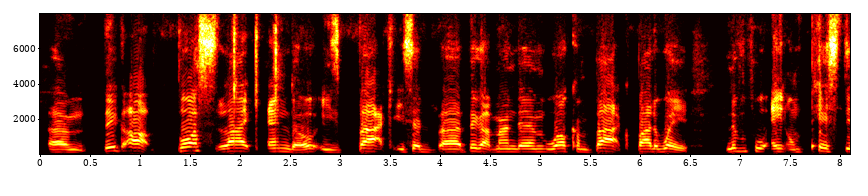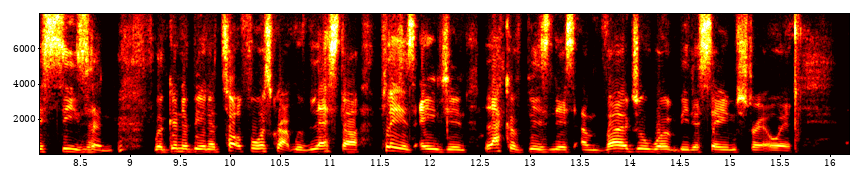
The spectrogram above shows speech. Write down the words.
Um, big up, boss like Endo. He's back. He said, uh, "Big up, Mandem. Welcome back." By the way, Liverpool ain't on piss this season. We're going to be in a top four scrap with Leicester, players aging, lack of business, and Virgil won't be the same straight away.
